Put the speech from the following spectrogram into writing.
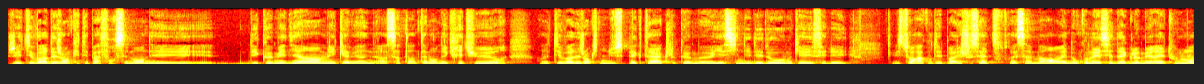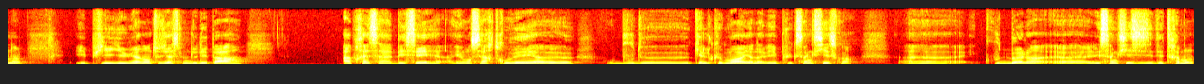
j'ai été voir des gens qui n'étaient pas forcément des, comédiens, mais qui avaient un, certain talent d'écriture. On été voir des gens qui venaient du spectacle, comme euh, Yacine Dedo, qui avait fait l'histoire racontée par les chaussettes, je trouvais ça marrant. Et donc on a essayé d'agglomérer tout le monde. Et puis il y a eu un enthousiasme de départ. Après ça a baissé, et on s'est retrouvé euh, au bout de quelques mois, il y en avait plus que 5-6. Quoi. coup de bol, les 5-6 ils étaient très bons.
